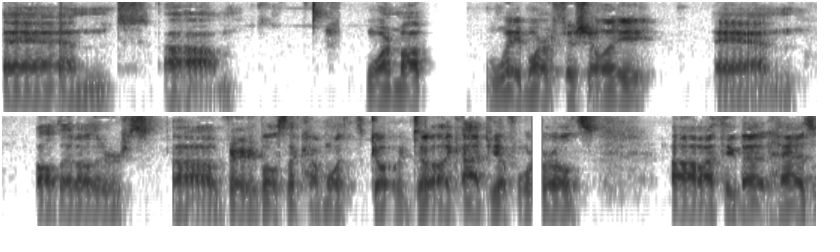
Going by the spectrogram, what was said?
and um, warm up way more efficiently and all that other uh, variables that come with going to like IPF worlds, uh, I think that has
